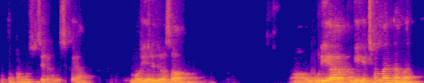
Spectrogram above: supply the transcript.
어떤 광고 소재를 하고 있을까요? 뭐 예를 들어서 어, 우리와 고객의 첫 만남은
